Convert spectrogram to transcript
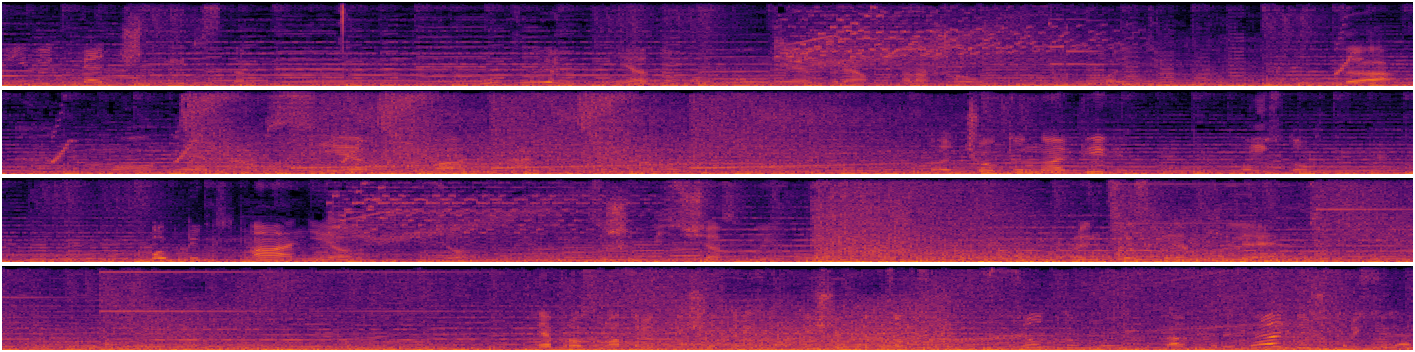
Вивик 5400. Увы, я думал, молния прям хорошо пойдет. Так, молния на всех погнали. Да чё ты на Вивик? Он сдох. Бобрикс. А, нет, все. Зашибись, сейчас мы его принцесской отхиляем. Я просто смотрю 1300, 1500. Все, думаю, нахрена ты штруселя?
